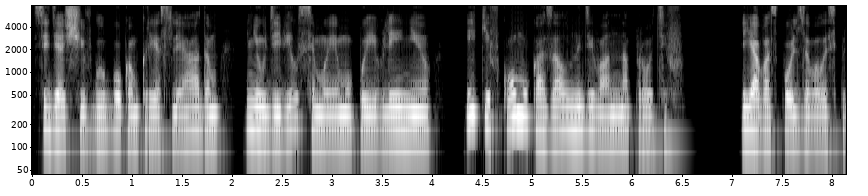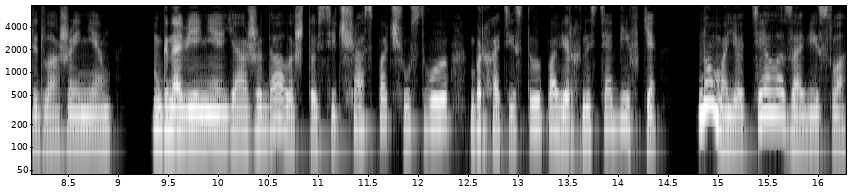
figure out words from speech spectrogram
Сидящий в глубоком кресле Адам не удивился моему появлению и кивком указал на диван напротив. Я воспользовалась предложением. Мгновение я ожидала, что сейчас почувствую бархатистую поверхность обивки, но мое тело зависло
